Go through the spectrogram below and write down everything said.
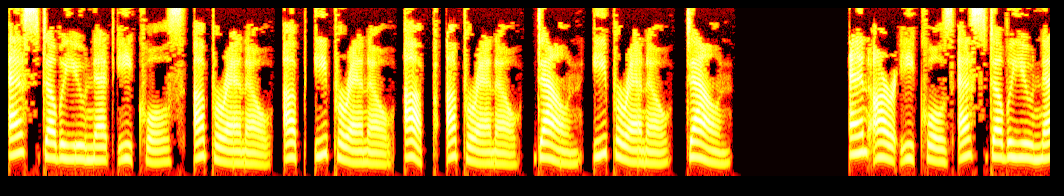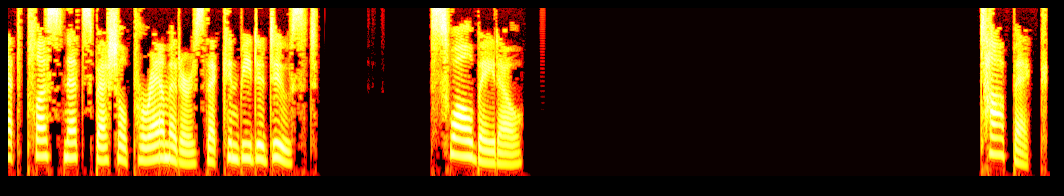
SW net equals upperano, up, eperano, up, upperano, down, eperano, down. NR equals SW net plus net special parameters that can be deduced. Swalbado Topic.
